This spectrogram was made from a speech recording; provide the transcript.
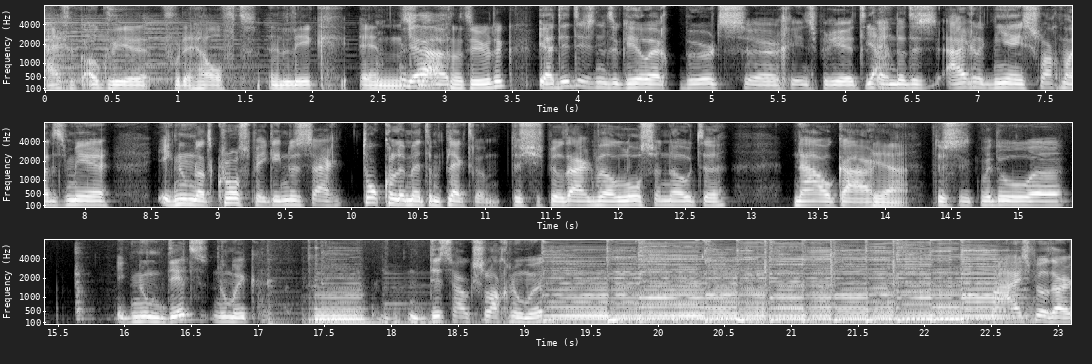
Eigenlijk ook weer voor de helft een lik en slag natuurlijk. Ja, dit is natuurlijk heel erg Birds eh, geïnspireerd. Ja. En dat is eigenlijk niet eens slag, maar het is meer... Ik noem dat crosspicking. Dus het is eigenlijk tokkelen met een plektrum. Dus je speelt eigenlijk wel losse noten na elkaar. Ja. Dus ik bedoel, eh, ik noem dit, noem ik... Dit zou ik slag noemen. Maar hij speelt daar...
